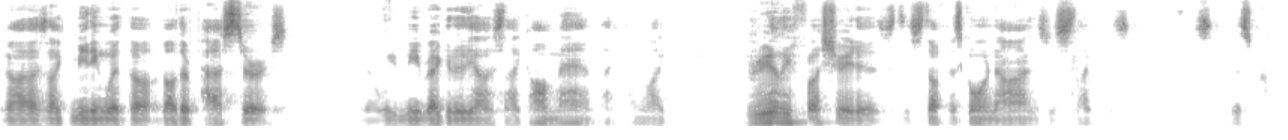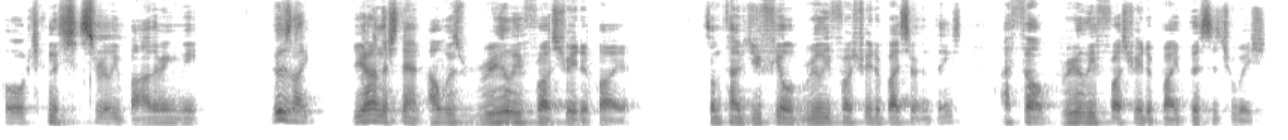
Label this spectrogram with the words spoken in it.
You know, I was like meeting with the, the other pastors you know, we meet regularly. I was like, oh man, like I'm like really frustrated. This, this stuff is going on. It's just like this, this, this coach, and it's just really bothering me. It was like, you gotta understand, I was really frustrated by it. Sometimes you feel really frustrated by certain things. I felt really frustrated by this situation.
